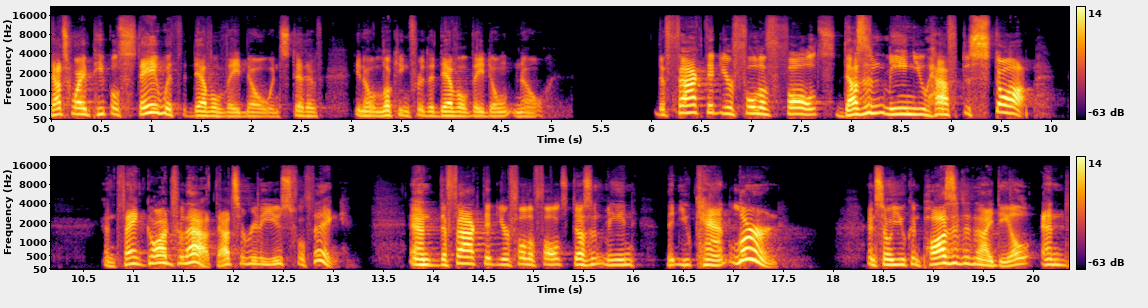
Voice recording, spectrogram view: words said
that's why people stay with the devil they know instead of, you know, looking for the devil they don't know. The fact that you're full of faults doesn't mean you have to stop. And thank God for that. That's a really useful thing. And the fact that you're full of faults doesn't mean that you can't learn. And so you can posit an ideal and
